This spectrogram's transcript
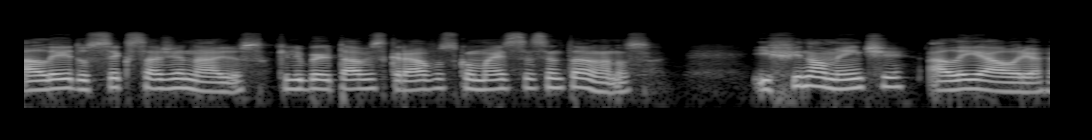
a Lei dos Sexagenários, que libertava escravos com mais de 60 anos. E, finalmente, a Lei Áurea,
